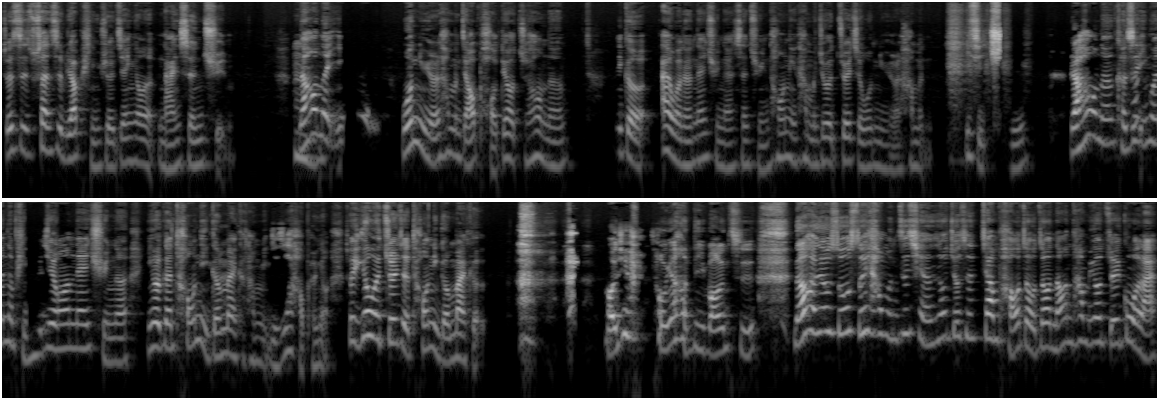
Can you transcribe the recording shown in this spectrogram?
就是算是比较品学兼优的男生群。然后呢，因为我女儿他们只要跑掉之后呢，那个爱玩的那群男生群，Tony 他们就会追着我女儿他们一起吃。然后呢，可是因为那品学兼优那群呢，因为跟 Tony 跟 Mike 他们也是好朋友，所以又会追着 Tony 跟 Mike 跑去同样的地方吃。然后他就说，所以他们之前的时候就是这样跑走之后，然后他们又追过来，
